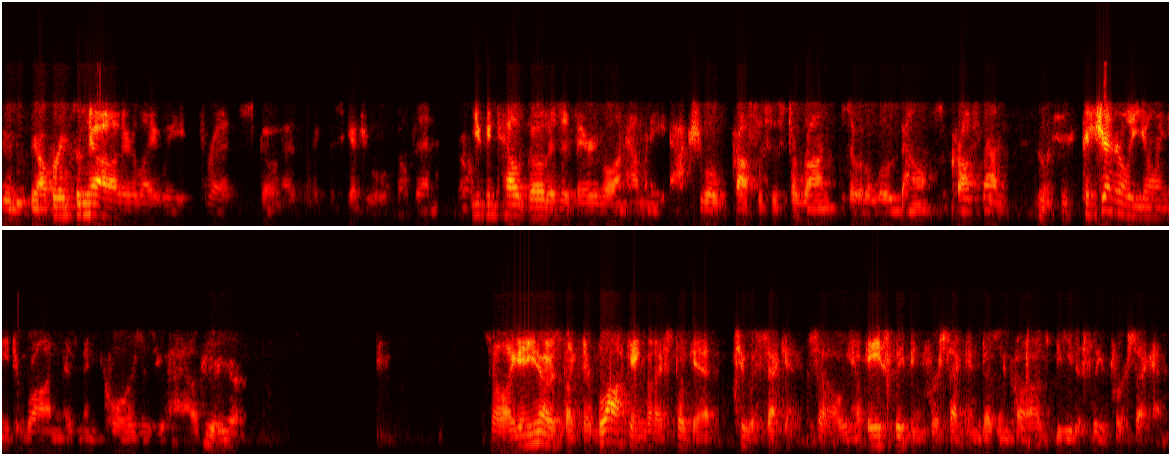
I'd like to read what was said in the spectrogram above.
in the operating system? No, they're lightweight threads. Go has like the schedule built in. Oh. You can tell Go there's a variable on how many actual processes to run, so it'll load balance across them. Because generally you only need to run as many cores as you have. Yeah, yeah. So like, and you notice like they're blocking, but I still get two a second. So, you know, A sleeping for a second doesn't cause B to sleep for a second.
